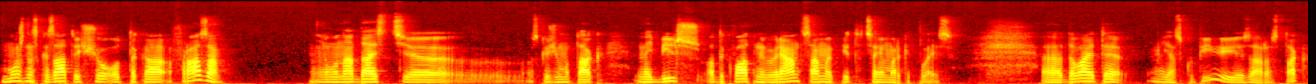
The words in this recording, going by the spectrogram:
можна сказати, що от така фраза вона дасть, е, скажімо так, найбільш адекватний варіант саме під цей маркетплейс. Е, Давайте я скопіюю її зараз, так?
